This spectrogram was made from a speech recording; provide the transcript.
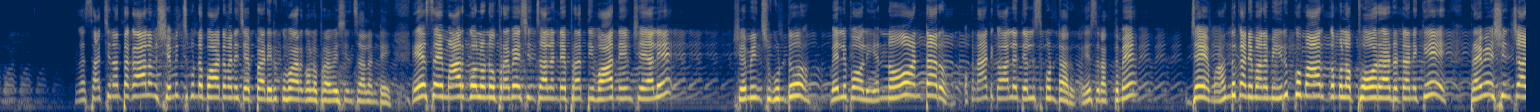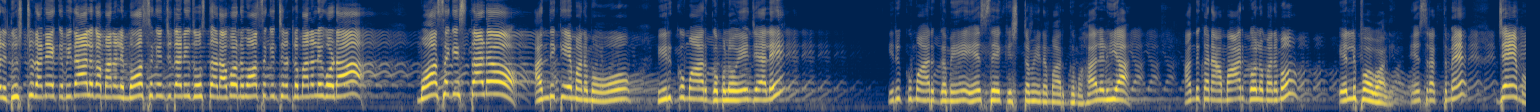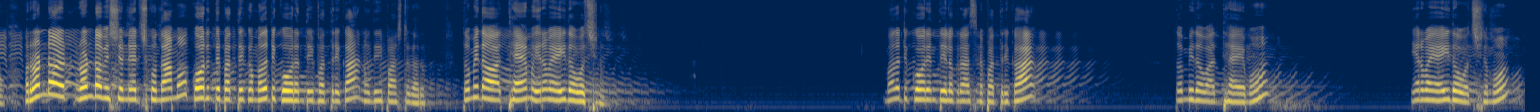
ఇంకా సచ్చినంత కాలం క్షమించుకుంటూ పోవటం అని చెప్పాడు ఇరుకు మార్గంలో ప్రవేశించాలంటే. ఏసై మార్గంలో నువ్వు ప్రవేశించాలంటే ప్రతి వారిని ఏం చేయాలి? క్షమించుకుంటూ వెళ్ళిపోవాలి. ఎన్నో అంటారు. ఒకనాటికి వాళ్ళే తెలుసుకుంటారు. ఏసు రక్తమే జయం. అందుకని మనం ఇరుకు మార్గంలో పోరాడటానికి ప్రవేశించాలి. దుష్టుడు అనేక విధాలుగా మనల్ని మోసగించడానికి చూస్తాడు. అవను మోసగించినట్లు మనల్ని కూడా మోసగిస్తాడు. అందుకే మనము ఇరుకు మార్గములో ఏం చేయాలి? ఇరుకు మార్గమే ఏసేకి ఇష్టమైన మార్గము. హాలలియా అందుకని ఆ మార్గంలో మనము వెళ్ళిపోవాలి. ఏసు రక్తమే జయము. రెండో రెండో విషయం నేర్చుకుందాము. కోరంతి పత్రిక మొదటి కోరంతి పత్రిక నుది పాస్టర్ గారు. తొమ్మిదవ అధ్యాయం ఇరవై ఐదవ వచ్చిన మొదటి కోరింతీలకు రాసిన పత్రిక తొమ్మిదవ అధ్యాయము ఇరవై ఐదవ వచ్చినము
